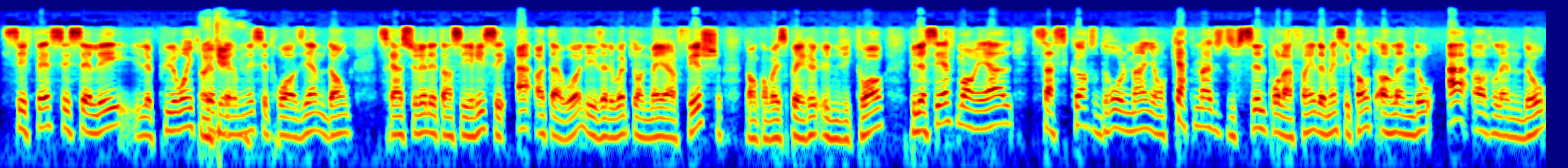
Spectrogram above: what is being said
c'est fait, c'est scellé. Le plus loin qu'ils peuvent terminer, c'est troisième. Donc, serait assuré d'être en série, c'est à Ottawa. Les Alouettes qui ont une meilleure fiche. Donc, on va espérer une victoire. Puis le CF Montréal, ça se corse drôlement. Ils ont quatre matchs difficiles pour la fin. Demain, c'est contre Orlando à Orlando.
